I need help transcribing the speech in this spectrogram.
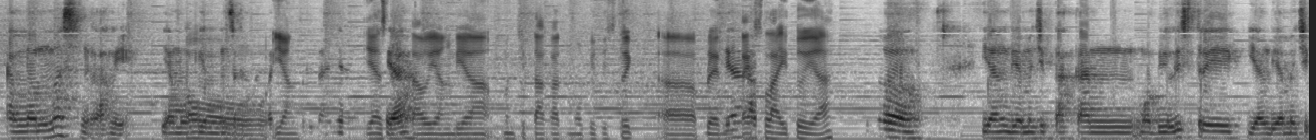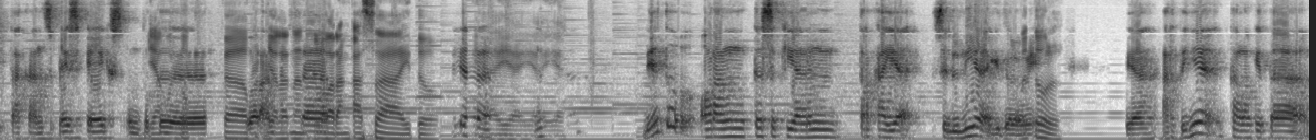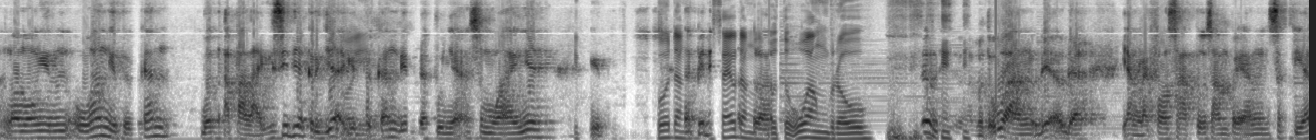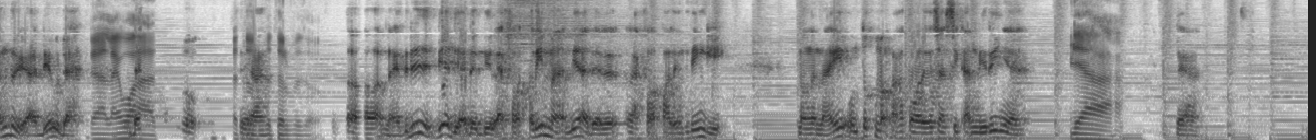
Elon Musk lah nih yang mungkin oh, yang beritanya. Ya, saya ya. tahu yang dia menciptakan mobil listrik uh, brand ya. Tesla itu ya. Betul. Yang dia menciptakan mobil listrik, yang dia menciptakan SpaceX untuk yang ke, untuk ke luar perjalanan angkasa. ke luar angkasa itu. Iya, iya, iya, ya, ya. Dia tuh orang kesekian terkaya sedunia gitu loh. Betul. Ya, artinya kalau kita ngomongin uang gitu kan buat apa lagi sih dia kerja oh, gitu iya. kan dia udah punya semuanya gitu. Udah, Tapi saya udah nggak butuh uang bro. butuh uang, dia udah yang level 1 sampai yang sekian tuh ya dia udah. Udah lewat. Udah, betul, ya. betul betul betul. Nah itu dia, dia dia ada di level kelima, dia ada level paling tinggi mengenai untuk mengaktualisasikan dirinya. Ya. Ya.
